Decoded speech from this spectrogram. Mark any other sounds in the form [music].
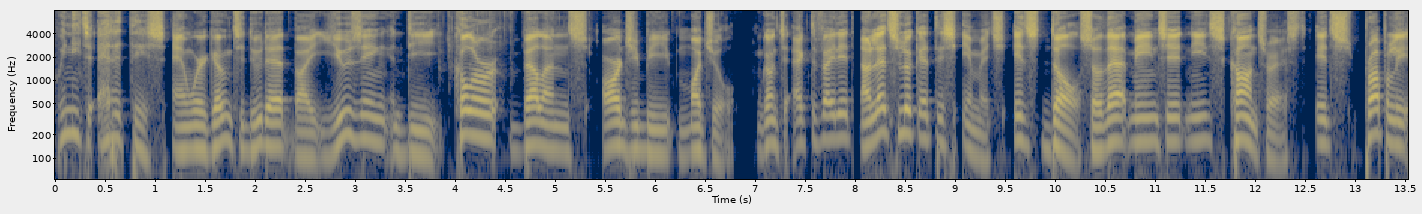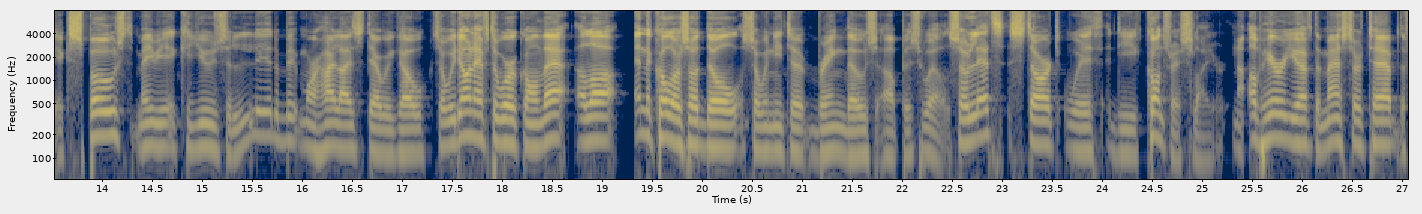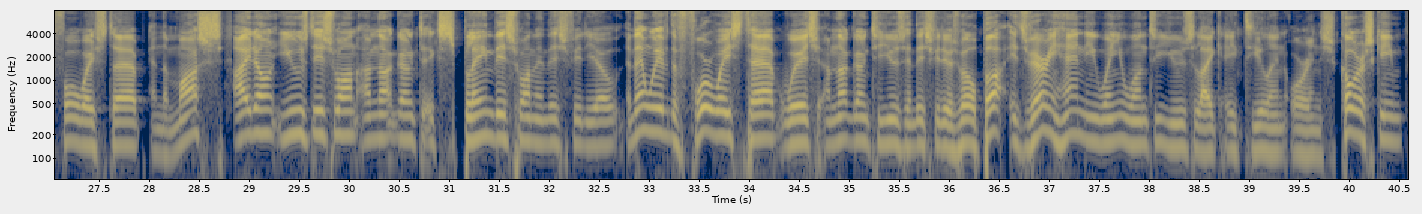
we need to edit this and we're going to do that by using the color balance RGB module. I'm going to activate it. Now let's look at this image. It's dull, so that means it needs contrast. It's properly exposed. Maybe it could use a little bit more highlights. There we go. So we don't have to work on that a lot. And the colors are dull, so we need to bring those up as well. So let's start with the contrast slider. Now up here you have the master tab, the four ways tab, and the masks. I don't use this one. I'm not going to explain this one in this video. And then we have the four ways tab, which I'm not going to use in this video as well, but it's very handy when you want to use like a teal and orange color scheme.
